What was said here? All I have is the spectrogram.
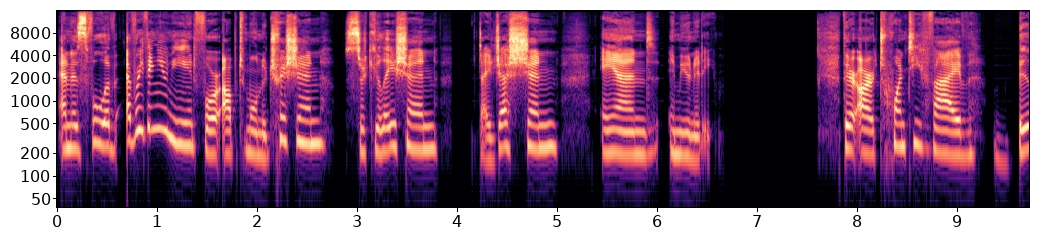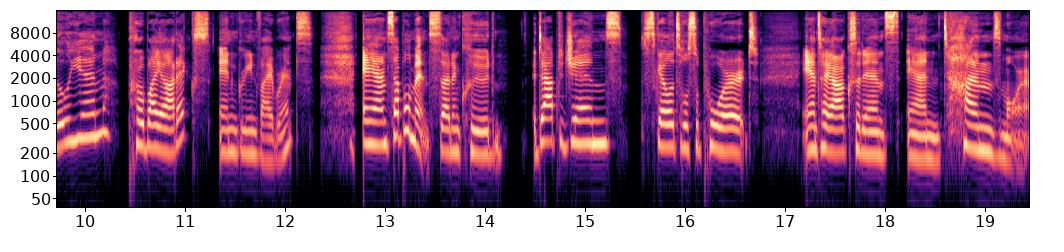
and is full of everything you need for optimal nutrition, circulation, digestion, and immunity. There are 25 billion probiotics in Green Vibrance and supplements that include adaptogens, skeletal support, antioxidants, and tons more.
